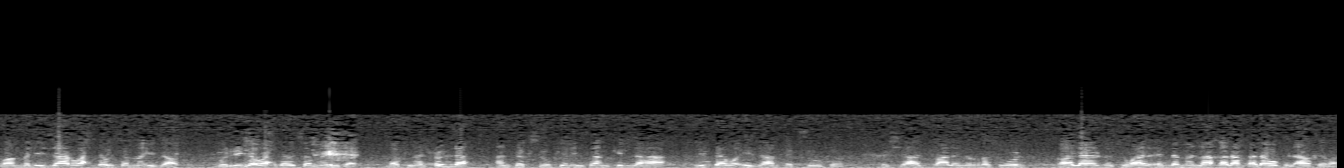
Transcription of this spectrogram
وأما الإزار وحده يسمى إزار والرداء وحده يسمى رداء لكن الحلة أن تكسوك الإنسان كلها رداء وإزار تكسوك. الشاهد قال للرسول قال لا يلبسها إلا من لا خلق له في الآخرة.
